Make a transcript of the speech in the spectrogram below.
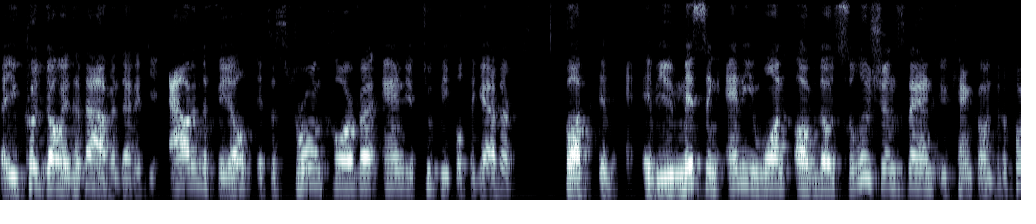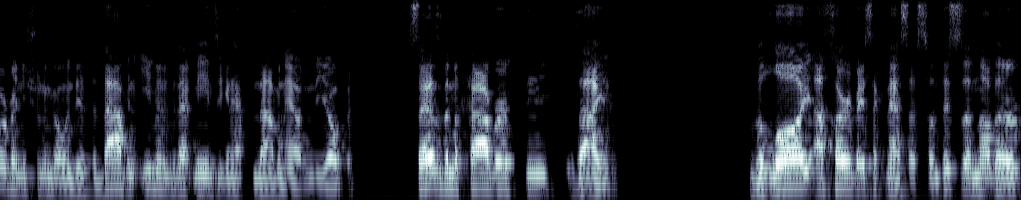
that you could go into daven. That if you're out in the field, it's a strong chorva and you're two people together. But if if you're missing any one of those solutions, then you can't go into the chorva and you shouldn't go into the daven, even if that means you're gonna have to daven out in the open. Says the Mechaber Zion. The loy achar beis So this is another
